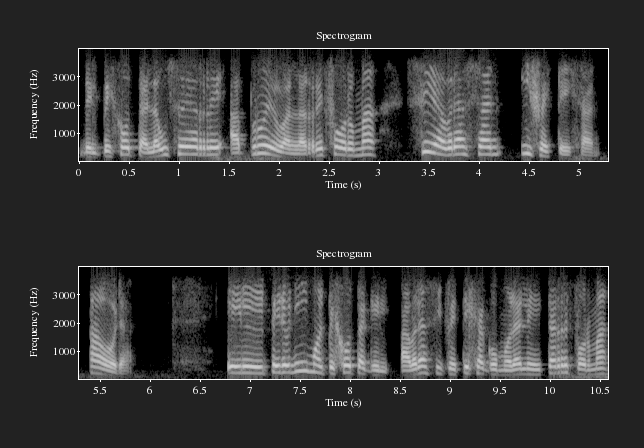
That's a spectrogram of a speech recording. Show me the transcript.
del PJ a la UCR, aprueban la reforma, se abrazan y festejan. Ahora, el peronismo, el PJ que abraza y festeja con Morales esta reforma,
